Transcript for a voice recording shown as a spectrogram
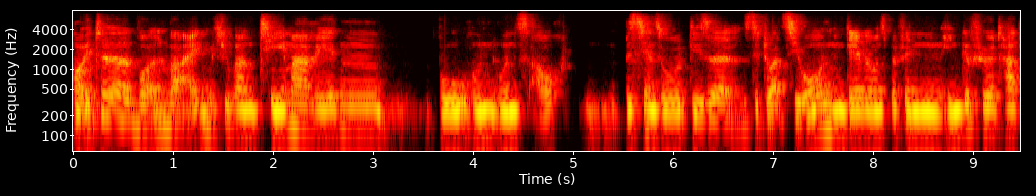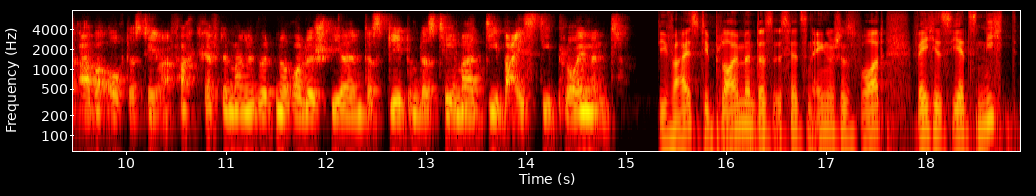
Heute wollen wir eigentlich über ein Thema reden, wohin uns auch ein bisschen so diese Situation, in der wir uns befinden, hingeführt hat, aber auch das Thema Fachkräftemangel wird eine Rolle spielen. Das geht um das Thema Device Deployment. Device Deployment, das ist jetzt ein englisches Wort, welches jetzt nicht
